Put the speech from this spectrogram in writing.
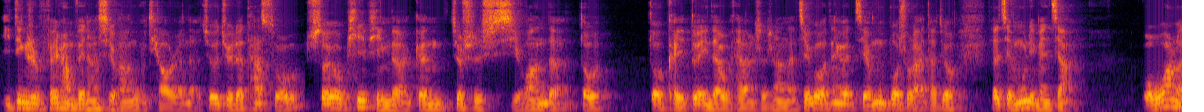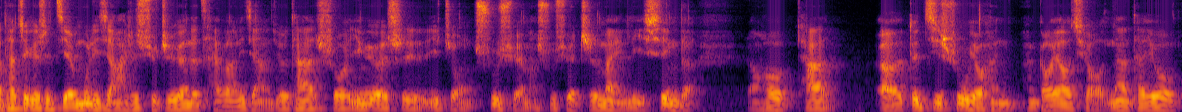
一定是非常非常喜欢五条人的，就觉得他所所有批评的跟就是喜欢的都都可以对应在五条人身上的。结果那个节目播出来，他就在节目里面讲，我忘了他这个是节目里讲还是许知远的采访里讲，就是他说音乐是一种数学嘛，数学之美，理性的，然后他呃对技术有很很高要求，那他又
